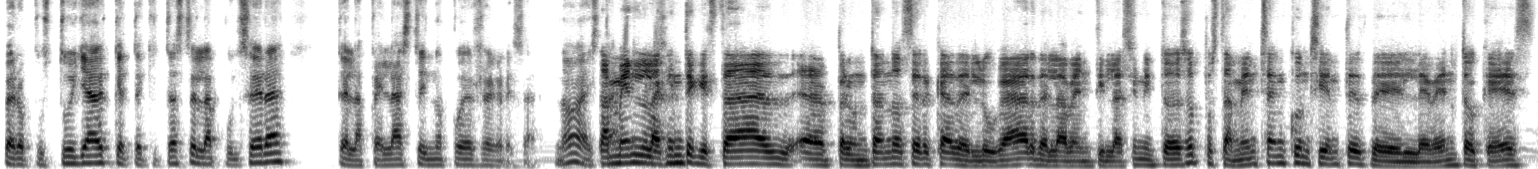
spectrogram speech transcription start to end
pero pues tú ya que te quitaste la pulsera, te la pelaste y no puedes regresar, ¿no? También la gente que está eh, preguntando acerca del lugar, de la ventilación y todo eso, pues también sean conscientes del evento que es.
